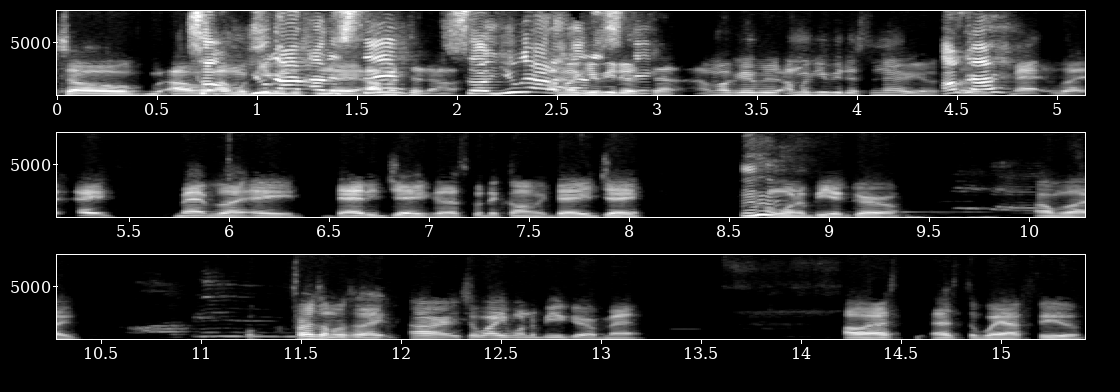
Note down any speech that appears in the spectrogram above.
So, I, so I'm gonna you gotta understand. Gonna, so you gotta. I'm gonna understand. give you the. I'm gonna give you. I'm gonna give you the scenario. Okay. So Matt like, hey, Matt like, hey, Daddy J, that's what they call me, Daddy J. Mm-hmm. I want to be a girl. I'm like, first I was like, all right, so why you want to be a girl, Matt? Oh, that's that's the way I feel.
